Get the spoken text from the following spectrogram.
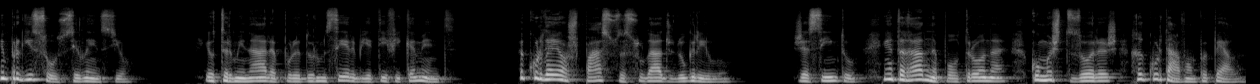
em preguiçoso silêncio. Eu terminara por adormecer beatificamente. Acordei aos passos assudados do grilo. Jacinto, enterrado na poltrona, com umas tesouras, recortava um papel.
